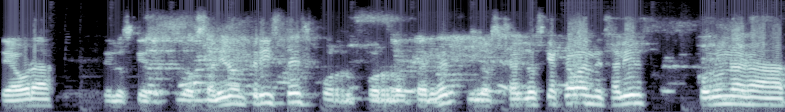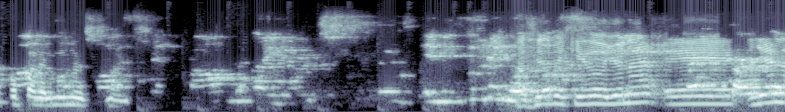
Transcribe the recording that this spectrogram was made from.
de ahora de los que los salieron tristes por, por perder y los, los que acaban de salir con una Copa del Mundo en sus manos. Así es, mi querido Yona. Eh, ya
